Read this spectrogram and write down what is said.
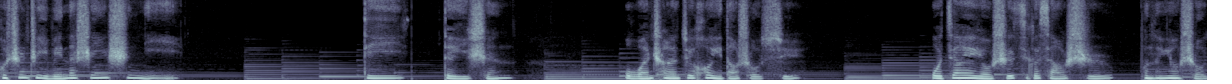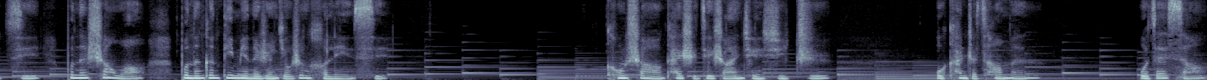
我甚至以为那声音是你。滴的一声。我完成了最后一道手续。我将要有十几个小时不能用手机，不能上网，不能跟地面的人有任何联系。空少开始介绍安全须知，我看着舱门，我在想，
